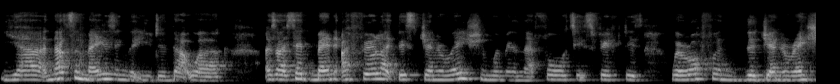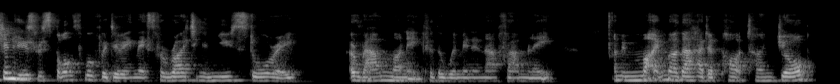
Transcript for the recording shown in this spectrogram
Yeah, and that's amazing that you did that work. As I said, many I feel like this generation, women in their 40s, 50s, we're often the generation who's responsible for doing this, for writing a new story around money for the women in our family. I mean, my mother had a part time job,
